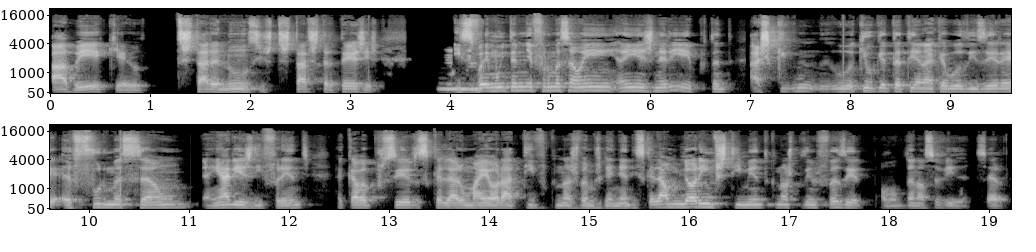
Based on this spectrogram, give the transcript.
AB, que é testar anúncios, testar estratégias. Uhum. Isso veio muito da minha formação em, em, engenharia e, portanto, acho que aquilo que a Tatiana acabou de dizer é a formação em áreas diferentes acaba por ser, se calhar, o maior ativo que nós vamos ganhando e, se calhar, o melhor investimento que nós podemos fazer ao longo da nossa vida, certo?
